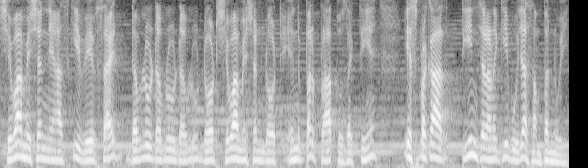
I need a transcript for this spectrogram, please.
शिवा मिशन न्यास की वेबसाइट www.shivamission.in पर प्राप्त हो सकती हैं। इस प्रकार तीन चरण की पूजा संपन्न हुई।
